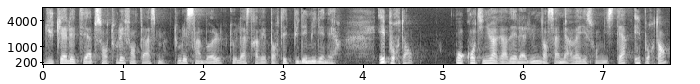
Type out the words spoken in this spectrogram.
duquel étaient absents tous les fantasmes, tous les symboles que l'astre avait portés depuis des millénaires. Et pourtant, on continue à regarder la Lune dans sa merveille et son mystère, et pourtant,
